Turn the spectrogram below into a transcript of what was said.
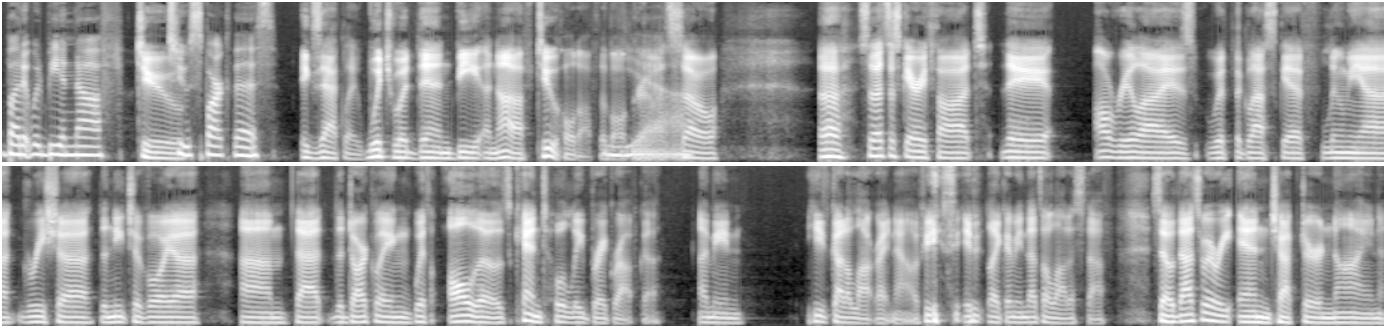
but it would be enough To to spark this. Exactly, which would then be enough to hold off the Volcra. Yeah. So, uh, so that's a scary thought. They all realize with the glass skiff, lumiya, Grisha, the nichevo'ya, um, that the Darkling with all those can totally break Ravka. I mean, he's got a lot right now. If he's if, like, I mean, that's a lot of stuff. So that's where we end chapter nine,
